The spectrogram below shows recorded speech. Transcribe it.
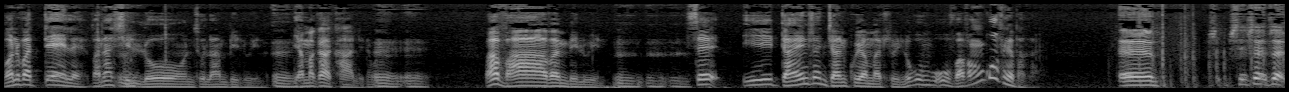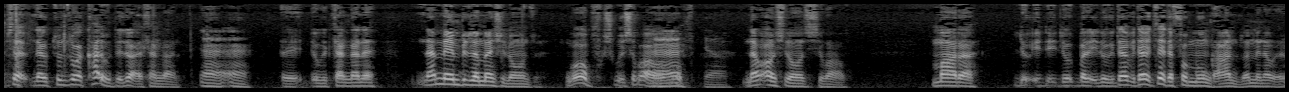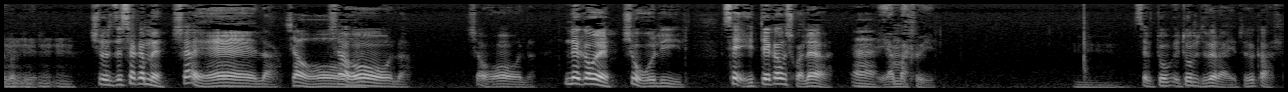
vanhu va tele va na xilondzo laha mbilwini ya maka khale va vava mbilwini se hi daendla njhani ku ya mahlweni loko u vava ngopfu le vakala Eh, ndakutsundzuka khale kute loko a hlangana eh, eh. loko hlangana na membri lama ya xilondzo ngopfu xivava ngopfu na a xilondzo xivava mara ta fome munghano bya mina vambiri mm, mm, mm. xilondzo xa ka me xa hela xa hola xa hola ne ka wena xi holile se hi teka swikwalaya hi ya mahlweni se vutomi byi ve rahi byi ve kahle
